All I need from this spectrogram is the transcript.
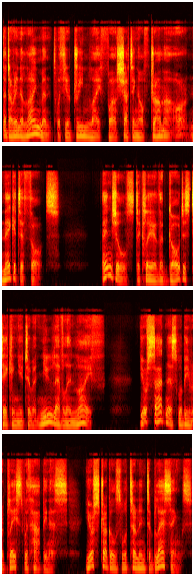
that are in alignment with your dream life while shutting off drama or negative thoughts. Angels declare that God is taking you to a new level in life. Your sadness will be replaced with happiness. Your struggles will turn into blessings.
